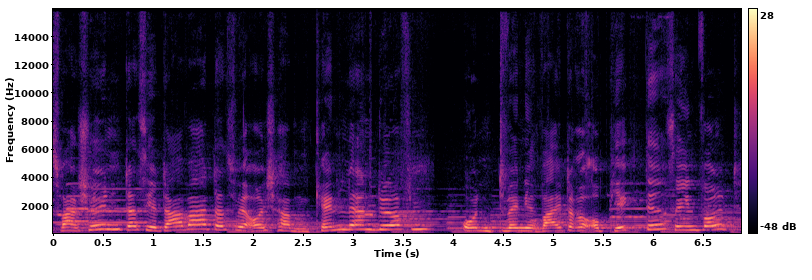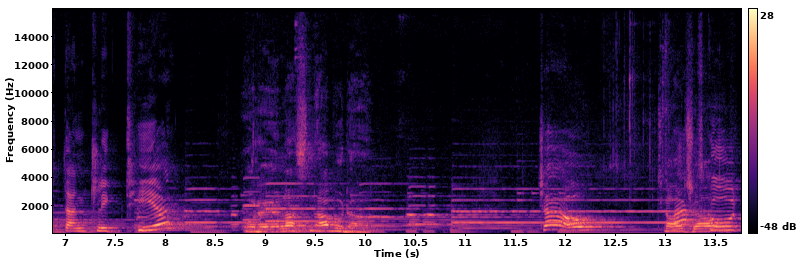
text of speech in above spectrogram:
Es war schön, dass ihr da wart, dass wir euch haben kennenlernen dürfen. Und wenn ihr weitere Objekte sehen wollt, dann klickt hier. Oder ihr lasst ein Abo da. Ciao. Ciao, Macht's ciao. gut.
